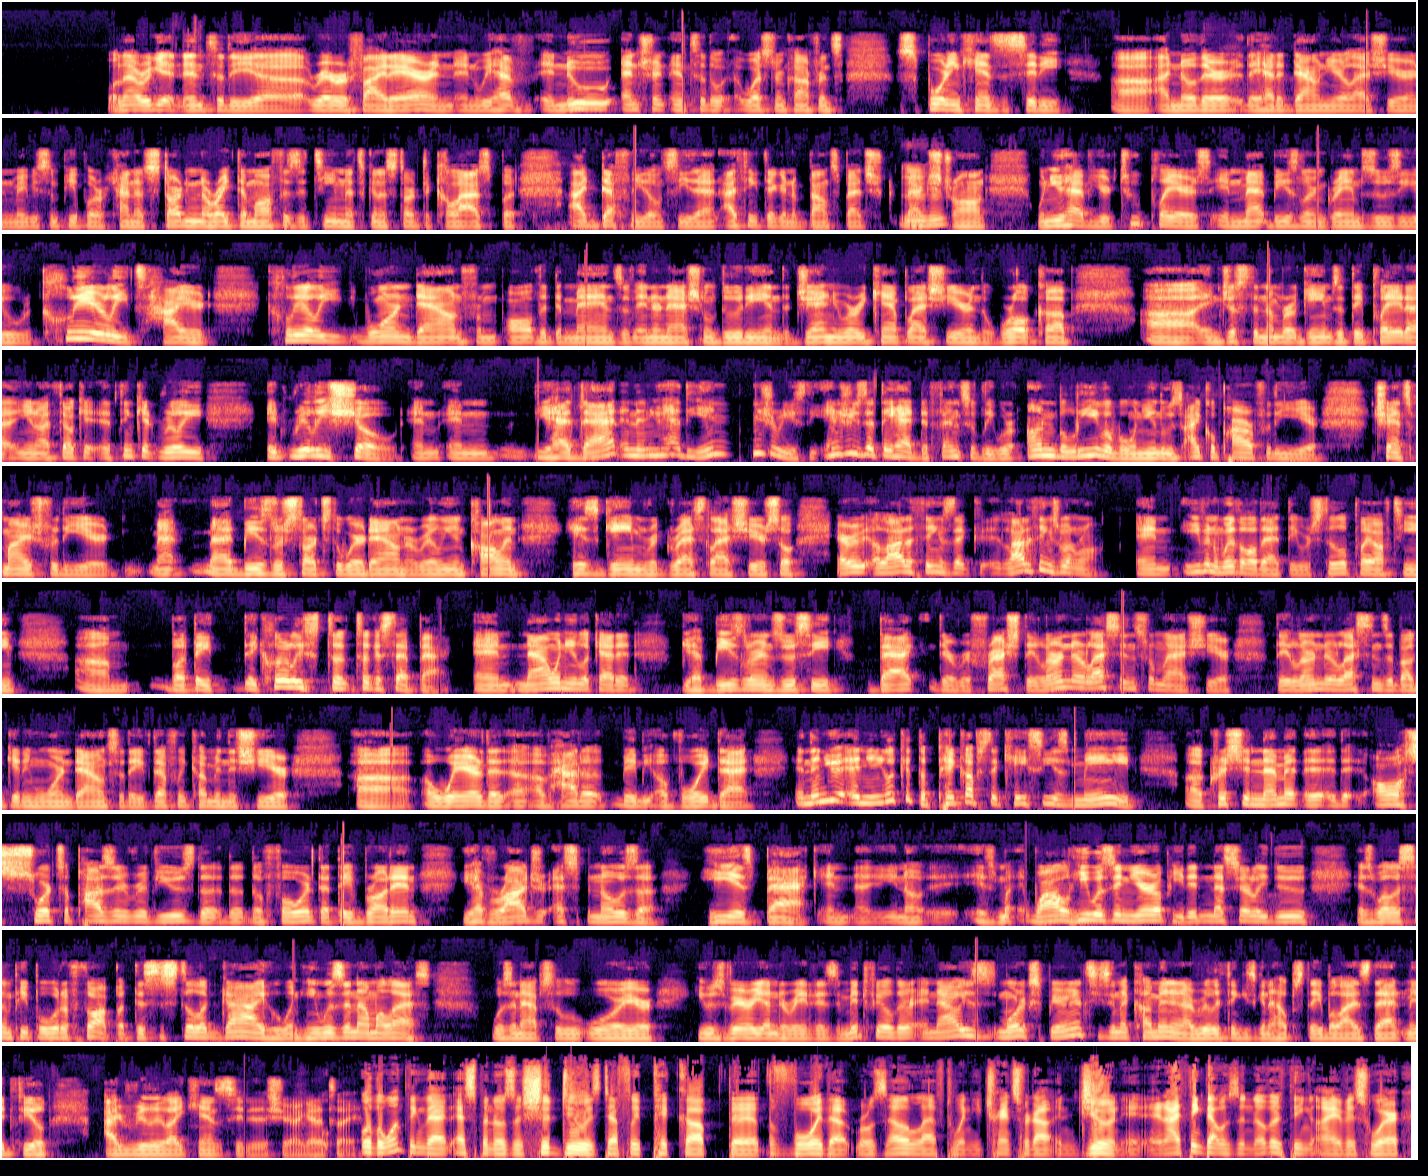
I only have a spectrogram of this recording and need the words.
Well, now we're getting into the uh, rarefied air, and, and we have a new entrant into the Western Conference, Sporting Kansas City. Uh, I know they they had a down year last year, and maybe some people are kind of starting to write them off as a team that's going to start to collapse. But I definitely don't see that. I think they're going to bounce back, back strong. When you have your two players in Matt Besler and Graham Zusi, who were clearly tired, clearly worn down from all the demands of international duty and the January camp last year and the World Cup, uh, and just the number of games that they played. Uh, you know, I think it, I think it really it really showed. And and you had that, and then you had the injuries. The injuries that they had defensively were unbelievable. When you lose Ike Opara for the year, Chance Myers for the year, Matt Matt Besler starts to wear down. Aurelien Collin, his game regressed last year. So every, a lot of things that a lot of things went wrong. And even with all that, they were still a playoff team. Um, but they they clearly st- took a step back. And now when you look at it, you have Besler and Zusi back. They're refreshed. They learned their lessons from last year. They learned their lessons about getting worn down. So they've definitely come in this year uh, aware that uh, of how to maybe avoid that. And then you and you look at the pickups that Casey has made. Uh, Christian Nemeth, uh, all sorts of positive reviews. The, the the forward that they've brought in. You have Roger Espinoza he is back. And uh, you know is while he was in Europe he didn't necessarily do as well as some people would have thought. But this is still a guy who when he was in MLS was an absolute warrior. He was very underrated as a midfielder. And now he's more experienced. He's going to come in and I really think he's going to help stabilize that midfield. I really like Kansas City this year I got to tell you. Well, the one thing that Espinoza should do is definitely pick up the, the void that Rosell left when he transferred out in June, and, and I think that was another thing, Ives, where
